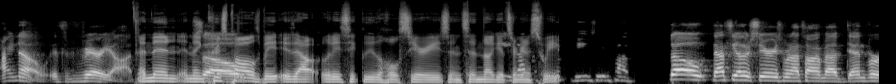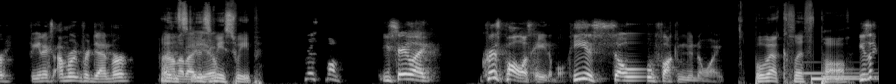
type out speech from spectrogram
I know it's very odd. And then and then Chris Paul is, ba- is out basically the whole series, and so Nuggets are going to sweep. So that's the other series we're not talking about. Denver, Phoenix. I'm rooting for Denver. I Oh, don't know it's, about it's you. gonna be a sweep. Chris Paul. You say like Chris Paul is hateable. He is so fucking annoying. What about Cliff Paul? He's like,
